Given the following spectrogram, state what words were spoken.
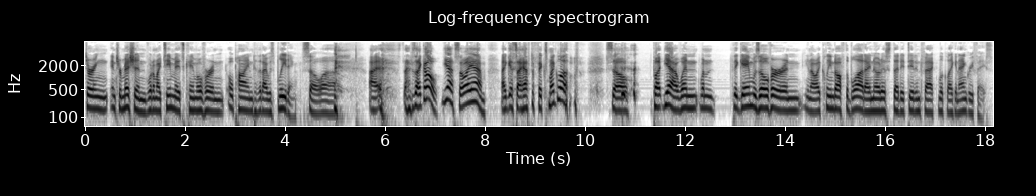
during intermission, one of my teammates came over and opined that I was bleeding. So uh, I, I was like, "Oh, yeah, so I am. I guess I have to fix my glove." So, but yeah, when when the game was over and you know I cleaned off the blood, I noticed that it did in fact look like an angry face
